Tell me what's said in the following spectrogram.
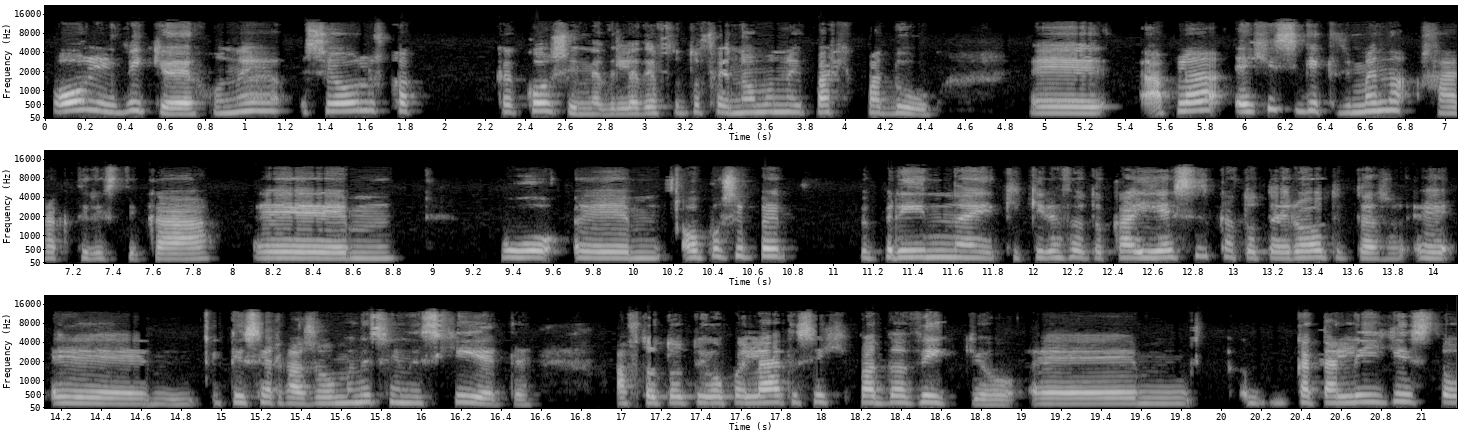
Όλοι δίκιο έχουν, σε όλους κα, κακός είναι. Δηλαδή αυτό το φαινόμενο υπάρχει παντού. Ε, απλά έχει συγκεκριμένα χαρακτηριστικά ε, που, ε, όπως είπε πριν ε, και η κυρία Θεοτοκά, η αίσθηση κατωτερότητας ε, ε, της εργαζόμενης ενισχύεται. Αυτό το ότι ο πελάτης έχει πάντα δίκιο. Ε, καταλήγει στο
